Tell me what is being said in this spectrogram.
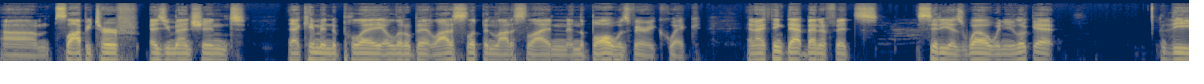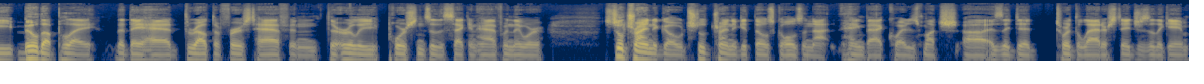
Um, sloppy turf, as you mentioned, that came into play a little bit. A lot of slipping, a lot of sliding, and the ball was very quick. And I think that benefits City as well. When you look at the build-up play that they had throughout the first half and the early portions of the second half, when they were still trying to go, still trying to get those goals and not hang back quite as much uh, as they did toward the latter stages of the game.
